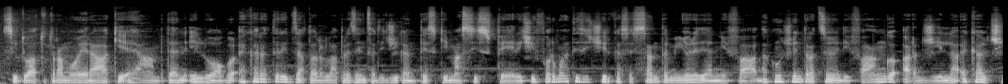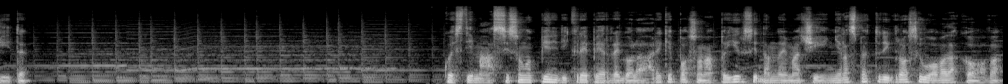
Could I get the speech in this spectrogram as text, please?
Situato tra Moeraki e Hampden, il luogo è caratterizzato dalla presenza di giganteschi massi sferici formatisi circa 60 milioni di anni fa da concentrazioni di fango, argilla e calcite. Questi massi sono pieni di crepe irregolari che possono aprirsi dando ai macigni l'aspetto di grosse uova da cova.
